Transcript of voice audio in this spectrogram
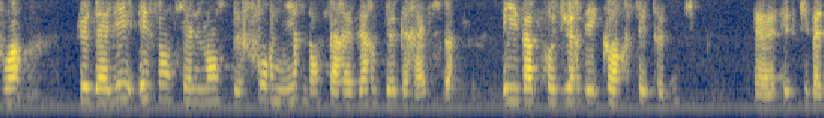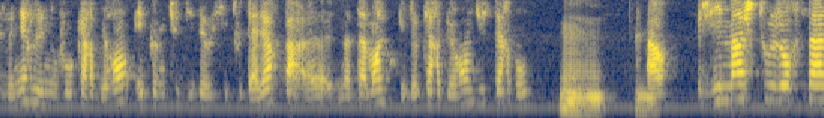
choix que d'aller essentiellement se fournir dans sa réserve de graisse. Et il va produire des corps cétoniques. Euh, c'est ce qui va devenir le nouveau carburant. Et comme tu disais aussi tout à l'heure, euh, notamment le carburant du cerveau. Mhm. Alors, j'image toujours ça,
